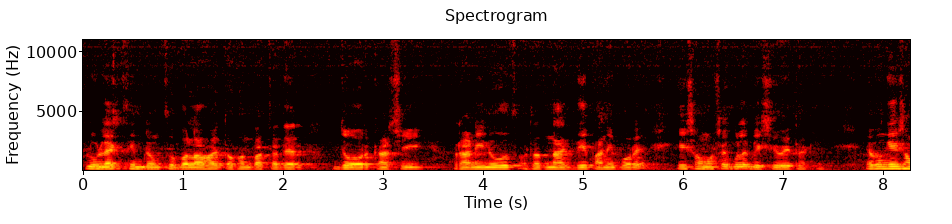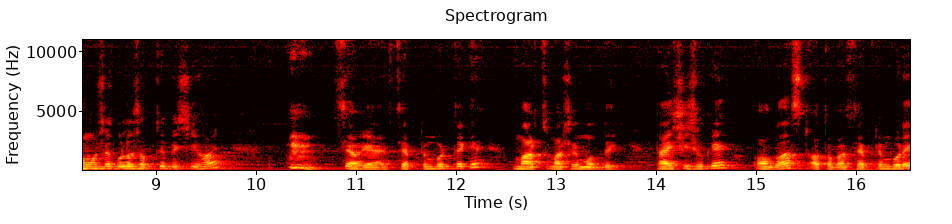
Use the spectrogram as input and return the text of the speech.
ফ্লু লাইক সিমটমসও বলা হয়। তখন বাচ্চাদের জ্বর, কাশি রানি নোজ অর্থাৎ নাক দিয়ে পানি পড়ে, এই সমস্যাগুলো বেশি হয়ে থাকে। এবং এই সমস্যাগুলো সবচেয়ে বেশি হয় সেপ্টেম্বর থেকে মার্চ মাসের মধ্যেই। তাই শিশুকে অগস্ট অথবা সেপ্টেম্বরে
